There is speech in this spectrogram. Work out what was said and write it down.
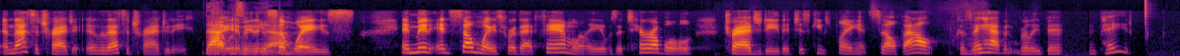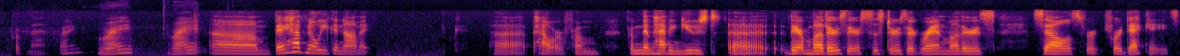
and that's a tragic. That's a tragedy. That right? was, I mean, yeah. in some ways, and in some ways for that family, it was a terrible tragedy that just keeps playing itself out because they haven't really been paid from that, right? Right. Right. Um, they have no economic uh, power from from them having used uh, their mothers, their sisters, their grandmothers' cells for for decades.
